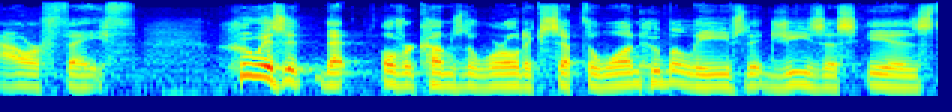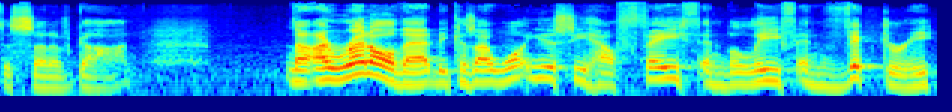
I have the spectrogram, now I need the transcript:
our faith. Who is it that overcomes the world except the one who believes that Jesus is the Son of God? Now, I read all that because I want you to see how faith and belief and victory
